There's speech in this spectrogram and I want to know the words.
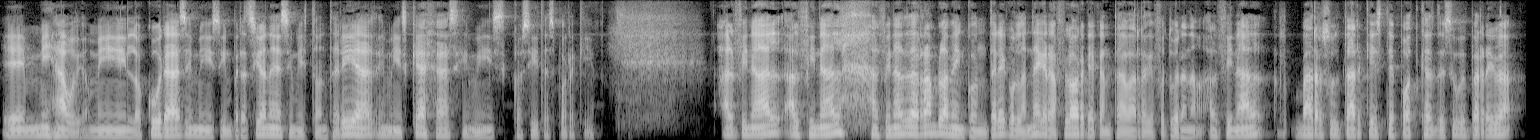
eh, mis audios, mis locuras y mis impresiones y mis tonterías y mis quejas y mis cositas por aquí. Al final, al final, al final de la rambla me encontré con la negra flor que cantaba Radio Futura. No, al final va a resultar que este podcast de Sube para arriba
